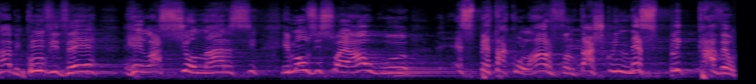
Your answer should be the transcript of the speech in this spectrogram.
sabe? Conviver, relacionar-se. Irmãos, isso é algo espetacular, fantástico, inexplicável.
